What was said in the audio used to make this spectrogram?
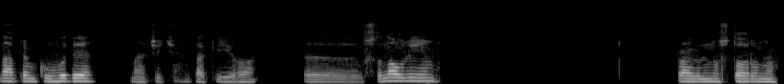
напрямку води. Значить, так і його встановлюємо правильну сторону.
